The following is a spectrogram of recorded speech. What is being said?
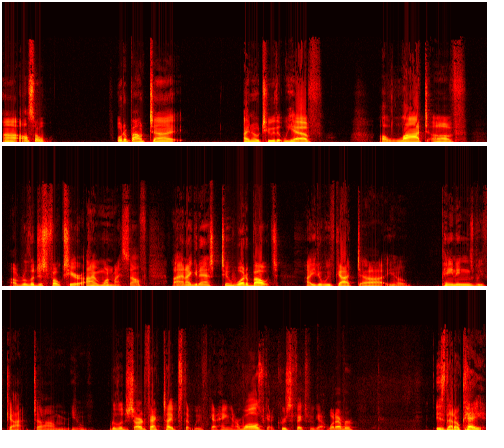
Uh, also, what about? Uh, I know too that we have a lot of uh, religious folks here. I'm one myself, uh, and I get asked too. What about? Uh, you know, we've got uh, you know paintings. We've got um, you know religious artifact types that we've got hanging on our walls. We've got a crucifix. We've got whatever. Is that okay?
